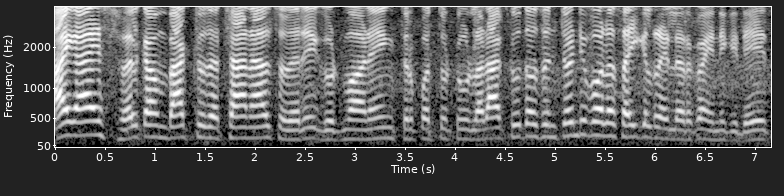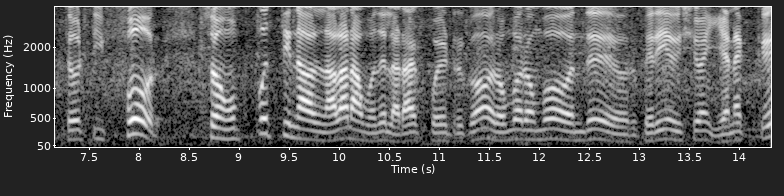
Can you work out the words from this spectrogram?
Hi guys welcome back to the channel so very good morning Tiruppattur to Ladakh two thousand twenty ஃபோரில் சைக்கிள் ரைடில் இருக்கோம். இன்றைக்கி டே தேர்ட்டி ஃபோர் ஸோ முப்பத்தி நாலு நாளாக நாம் வந்து லடாக் போயிட்டுருக்கோம். ரொம்ப ரொம்ப வந்து ஒரு பெரிய விஷயம் எனக்கு.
